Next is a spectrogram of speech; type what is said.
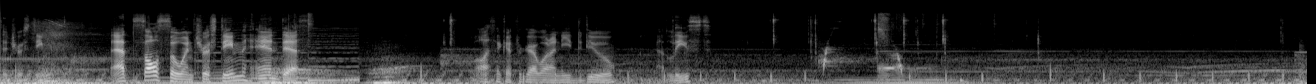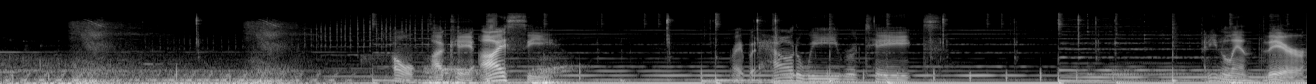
That's interesting. That's also interesting, and death. Well, I think I figured out what I need to do, at least. Oh, okay, I see. Right, but how do we rotate... I need to land there.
